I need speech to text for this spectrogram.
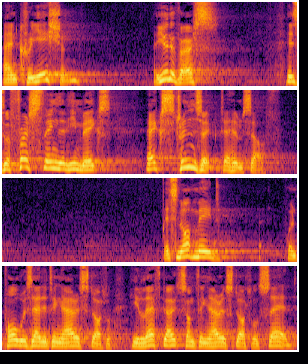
And creation, a universe, is the first thing that he makes extrinsic to himself. It's not made, when Paul was editing Aristotle, he left out something Aristotle said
